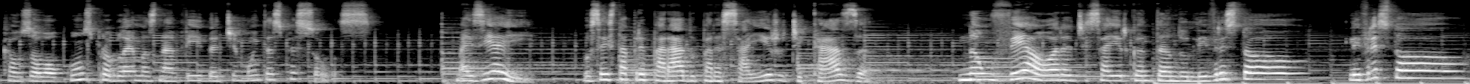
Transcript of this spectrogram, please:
causou alguns problemas na vida de muitas pessoas. Mas e aí? Você está preparado para sair de casa? Não vê a hora de sair cantando Livre Estou, Livre Estou.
